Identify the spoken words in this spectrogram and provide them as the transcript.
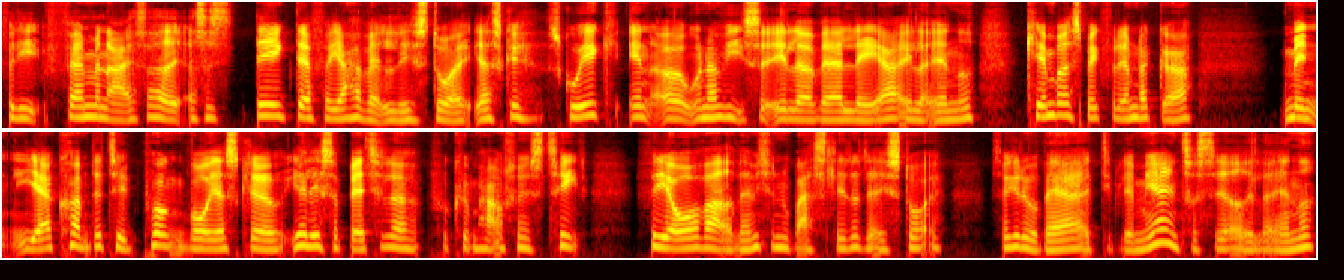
fordi fandme nej, så havde, altså, det er ikke derfor, jeg har valgt historie. Jeg skal sgu ikke ind og undervise, eller være lærer, eller andet. Kæmpe respekt for dem, der gør. Men jeg kom der til et punkt, hvor jeg skrev, jeg læser bachelor på Københavns Universitet, fordi jeg overvejede, hvad hvis jeg nu bare sletter der historie? Så kan det jo være, at de bliver mere interesseret eller andet.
